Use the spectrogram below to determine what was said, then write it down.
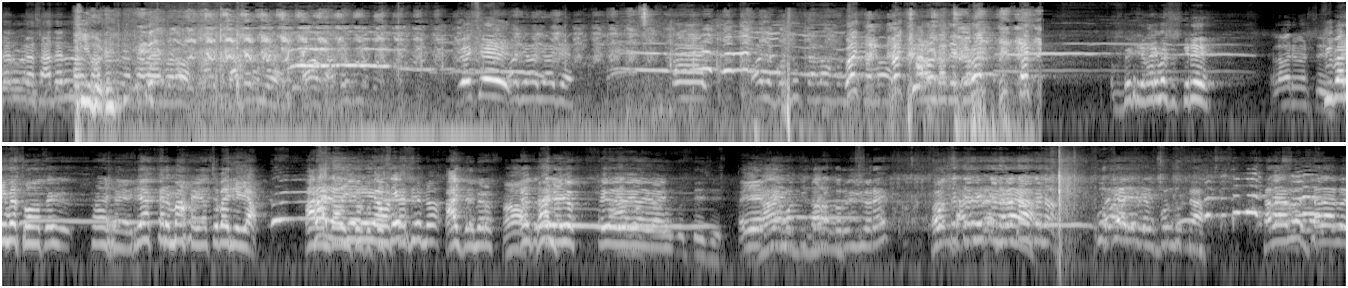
কি ওরে? সাদের উড়ে সাদের উড়ে কি হয়েছে ওই যে ওই যে ওই যে। ওই ওই যে বন্দুক চালাও বন্দুক চালাও আরাম দাদে বেটি বাড়ি মারছিস রে? তুই বাড়ি মারছ? হ্যাঁ করে মা হাই আছে বাইরে যা হ্যাঁ, যে, বন্দুকটা চালা চালা।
